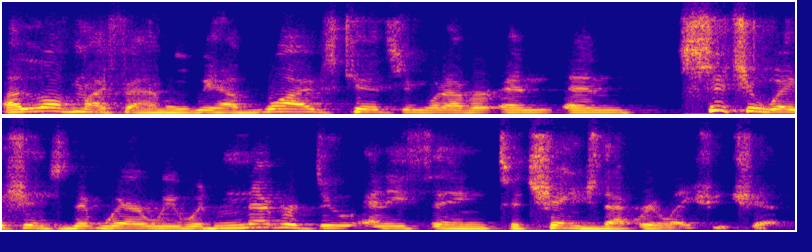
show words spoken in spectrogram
I love my family. We have wives, kids, and whatever, and and situations that where we would never do anything to change that relationship.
